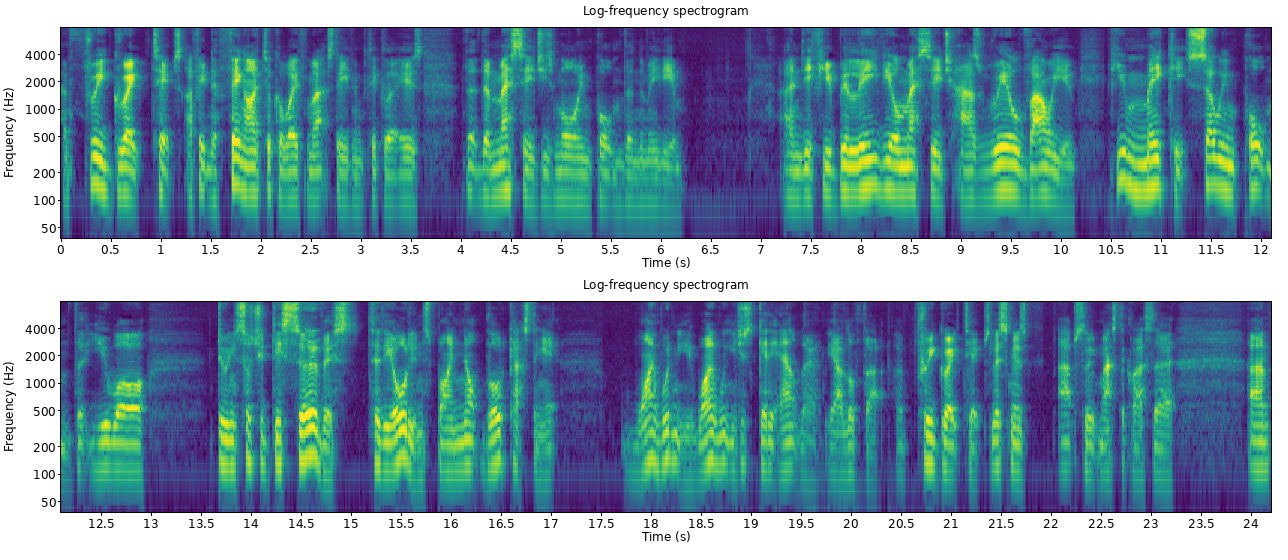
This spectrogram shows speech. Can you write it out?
and three great tips. I think the thing I took away from that, Steve, in particular, is that the message is more important than the medium. And if you believe your message has real value, if you make it so important that you are doing such a disservice to the audience by not broadcasting it, why wouldn't you? Why wouldn't you just get it out there? Yeah, I love that. Uh, Three great tips. Listeners, absolute masterclass there. Um,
